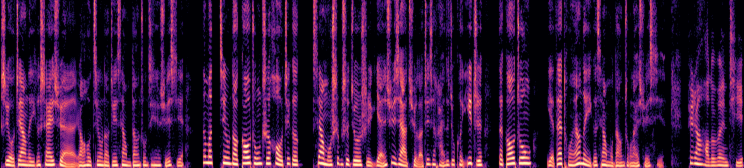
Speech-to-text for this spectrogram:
是有这样的一个筛选，然后进入到这些项目当中进行学习。那么进入到高中之后，这个项目是不是就是延续下去了？这些孩子就可以一直在高中也在同样的一个项目当中来学习？非常好的问题，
